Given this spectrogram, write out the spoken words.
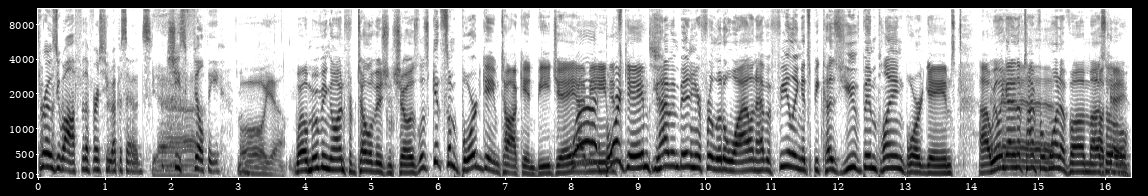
throws you off for the first few episodes. Yeah. She's filthy. Oh yeah, Well, moving on from television shows, let's get some board game talk in, BJ. I mean, Board games? You haven't been here for a little while, and I have a feeling it's because you've been playing board games. Uh, we only got enough time for one of them, uh, okay. so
